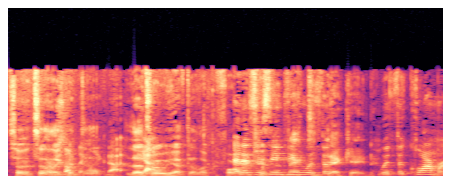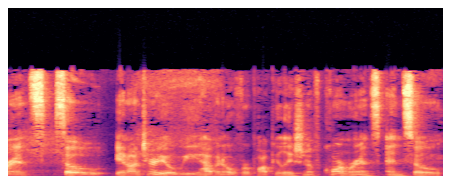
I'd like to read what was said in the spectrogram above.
So it's a, like something a, like that. That's Yeah. what we have to look forward to. And it's the same the thing with the decade. with the cormorants. So in Ontario, we have an overpopulation of cormorants, and so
